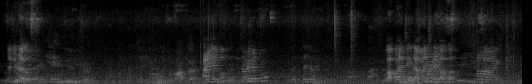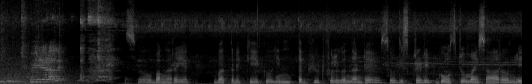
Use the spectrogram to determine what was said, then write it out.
తల్లిలాగా. హాయ్ చెప్పు హాయ్ చెప్పు పాప వచ్చిందా మంచిగా పాప హాయ్ వీడియో రాలే సో బంగారయ్య బర్త్డే కేక్ ఎంత బ్యూటిఫుల్గా ఉందంటే so this credit goes to my sir only.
